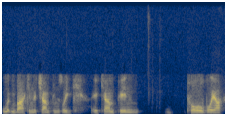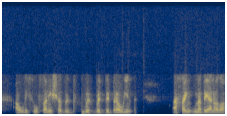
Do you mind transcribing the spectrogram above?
looking back in the Champions League a campaign, probably a, a lethal finisher would, would, would be brilliant. I think maybe another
